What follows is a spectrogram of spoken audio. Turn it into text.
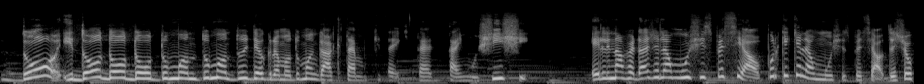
do e do do, do, do, do, do ideograma do mangá que tá, que tá, que tá, tá em mushishi ele, na verdade, ele é um mushi especial. Por que, que ele é um mushi especial? Deixa eu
